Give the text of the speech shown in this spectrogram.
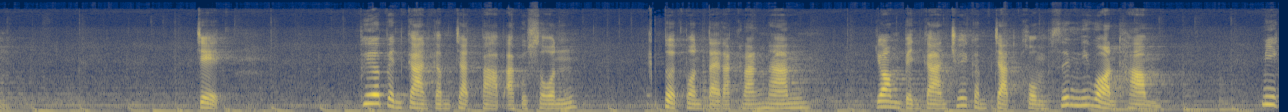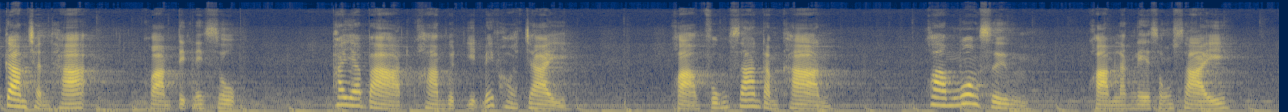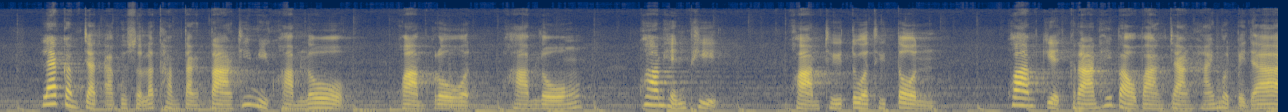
7. เพื่อเป็นการกำจัดบาปอากุศลสวดมนต์แต่ละครั้งนั้น ย่อมเป็นการช่วยกำจัดข่มซึ่งนิวรณ์ธรรม มีกามฉันทะ ความติดในสุข พยาบาทความหงุดหงิดไม่พอใจ ความฟุ้งซ่านรำคาญ ความง่วงซึม ความลังเลสงสัย และกำจัดอกุศลธรรมต่างๆ ที่มีความโลภความโกรธ ความหลง ความเห็นผิด ความถือตัวถือตน ความเกียจคร้านให้เบาบางจางหายหมดไปได้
